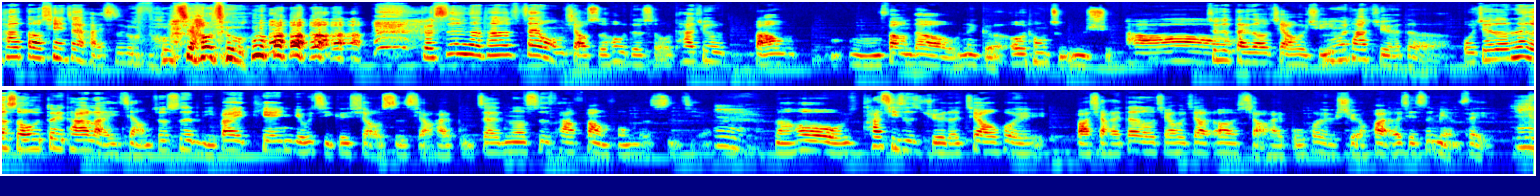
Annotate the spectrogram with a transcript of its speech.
她到现在还是个佛教徒。可是呢，她在我们小时候的时候，她就把。嗯，放到那个儿童主日学哦，就是带到教会去，因为他觉得，我觉得那个时候对他来讲，就是礼拜天有几个小时小孩不在，那是他放风的时间。嗯，然后他其实觉得教会把小孩带到教会教，呃，小孩不会学坏，而且是免费的。嗯，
